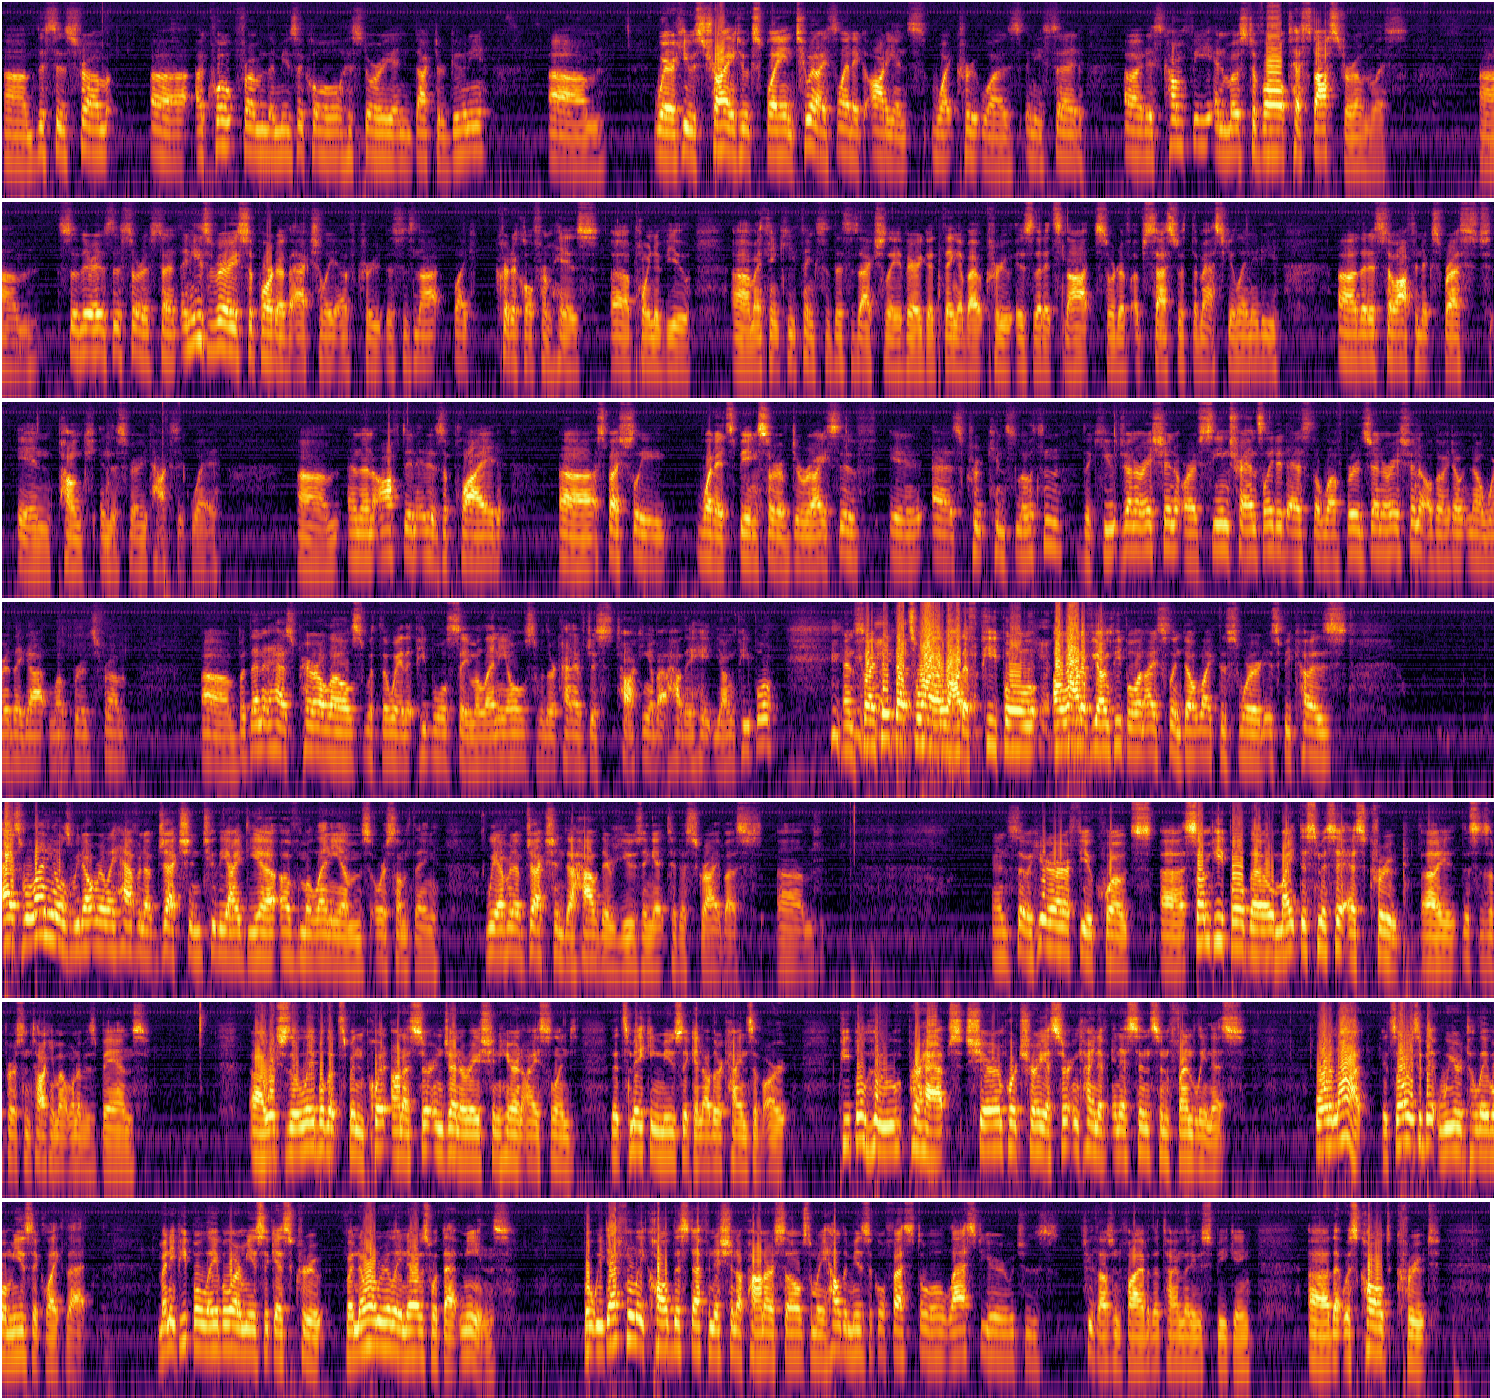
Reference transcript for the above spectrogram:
Um, this is from uh, a quote from the musical historian Dr. Gunni, um, where he was trying to explain to an Icelandic audience what Krútt was, and he said, uh, "It is comfy and most of all testosterone-less." Um, so there is this sort of sense, and he's very supportive actually of Krútt. This is not like critical from his uh, point of view. Um, I think he thinks that this is actually a very good thing about Krútt is that it's not sort of obsessed with the masculinity uh, that is so often expressed in punk in this very toxic way. Um, and then often it is applied, uh, especially when it's being sort of derisive as Krúttkynslóðin, the cute generation, or I've seen translated as the Lovebirds generation, although I don't know where they got Lovebirds from. Um, but then it has parallels with the way that people will say millennials, where they're kind of just talking about how they hate young people and so I think that's why a lot of people, a lot of young people in Iceland don't like this word, is because as millennials, we don't really have an objection to the idea of millenniums or something. We have an objection to how they're using it to describe us. Um, and so here are a few quotes. Uh, some people, though, might dismiss it as Krútt. Uh, this is a person talking about one of his bands, uh, which is a label that's been put on a certain generation here in Iceland that's making music and other kinds of art people who, perhaps, share and portray a certain kind of innocence and friendliness. Or not. It's always a bit weird to label music like that. Many people label our music as Krútt, but no one really knows what that means. But we definitely called this definition upon ourselves when we held a musical festival last year, which was 2005 at the time that he was speaking, uh, that was called Krútt.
